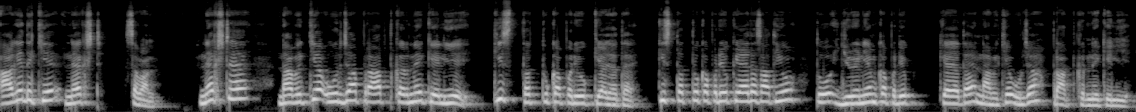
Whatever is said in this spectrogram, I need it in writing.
आगे देखिए नेक्स्ट सवाल। नेक्स्ट है, नाभिकीय ऊर्जा प्राप्त करने के लिए किस तत्व का प्रयोग किया जाता है? किस तत्व का प्रयोग किया जाता है साथियों? तो यूरेनियम का प्रयोग किया जाता है नाभिकीय ऊर्जा प्राप्त करने के लिए।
